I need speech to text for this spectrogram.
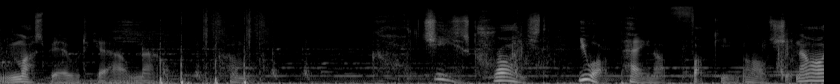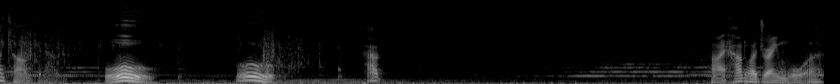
Must be able to get out now. Come on. God, Jesus Christ. You are a pain. Oh, fuck you. Oh, shit. Now I can't get out. Oh. Oh. How... Right, how do I drain water?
